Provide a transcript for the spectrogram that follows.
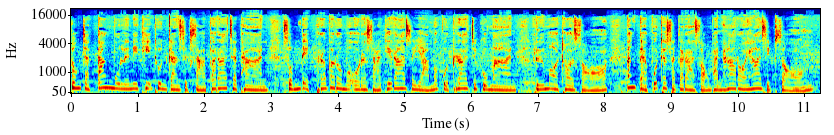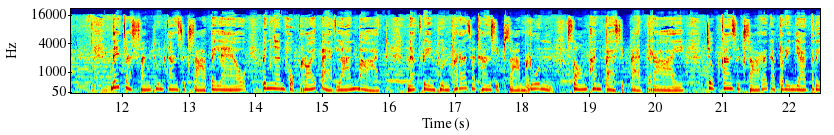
ทรงจัดตั้งมูลนิธิทุนการศึกษาพระราชทาน สมเด็จพระบรมโอรสาธิราชสยามกุฎราชกุมาร หรือมทศตั้งแต่พุทธศักราช 2552 ได้จัดสรรทุนการศึกษาไปแล้ว เป็นเงิน 608 ล้านบาท นักเรียนทุนพระราชทาน 13 รุ่น 2,088 ราย จบการศึกษาระดับปริญญาตรี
